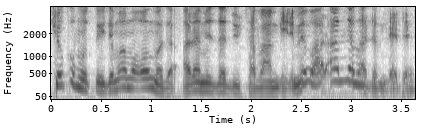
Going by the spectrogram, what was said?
çok umutluydum ama olmadı. Aramızda düz taban biri mi var anlamadım dedi.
